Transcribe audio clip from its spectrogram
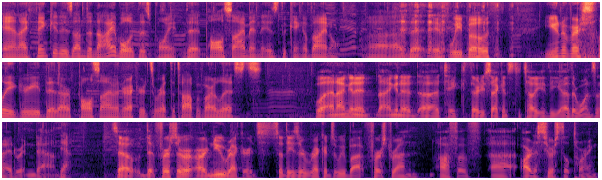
And I think it is undeniable at this point that Paul Simon is the king of vinyl. Uh, that if we both universally agreed that our Paul Simon records were at the top of our lists. Well, and I'm gonna I'm gonna uh, take 30 seconds to tell you the other ones that I had written down. Yeah. So the first are our new records. So these are records that we bought first run off of uh, artists who are still touring.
